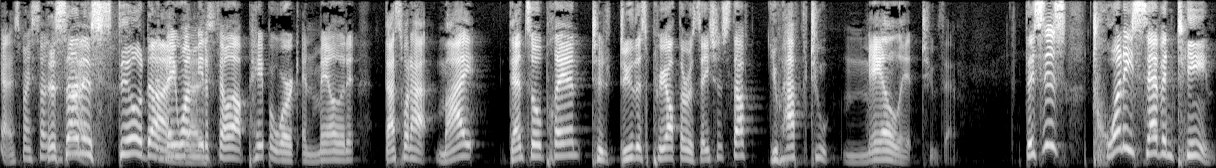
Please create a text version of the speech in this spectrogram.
Yeah, it's my son. The son dying. is still dying. And they want me to fill out paperwork and mail it in. That's what I my dental plan to do this pre-authorization stuff. You have to mail it to them. This is 2017.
